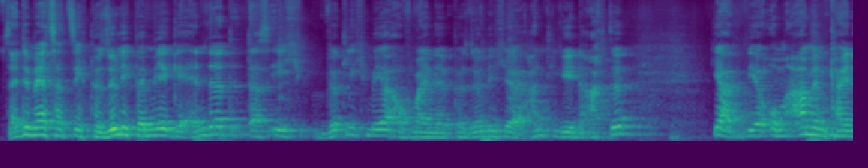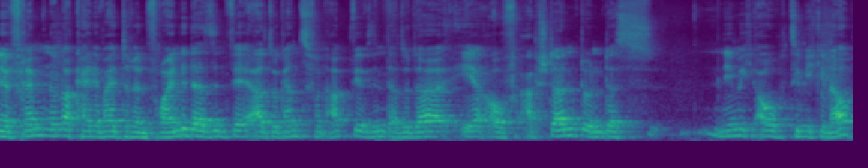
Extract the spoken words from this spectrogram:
Seit dem März hat sich persönlich bei mir geändert, dass ich wirklich mehr auf meine persönliche Handhygiene achte ja, wir umarmen keine Fremden und auch keine weiteren Freunde. Da sind wir also ganz von ab. Wir sind also da eher auf Abstand und das nehme ich auch ziemlich genau.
